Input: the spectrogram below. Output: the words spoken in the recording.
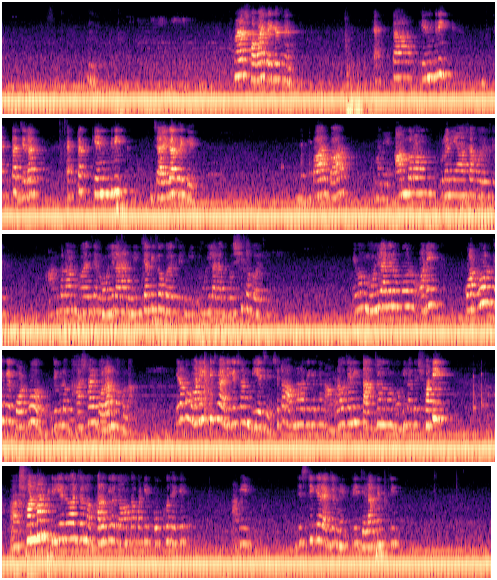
আপনারা সবাই দেখেছেন। একটা কেন্দ্রিক, একটা জেলার একটা কেন্দ্রিক জায়গা থেকে বারবার মানে আন্দোলন তুলে নিয়ে আসা হয়েছে। আন্দোলন হয়েছে, মহিলারা নির্যাতিত হয়েছে, মহিলারা ধর্ষিত হয়েছে। এবং মহিলাদের উপর অনেক কঠোর থেকে কঠোর যেগুলো ভাষায় বলার মতো না। এরকম অনেক কিছু অ্যালিগেশন দিয়েছে। সেটা আপনারা দেখেছেন, আমরাও জানি, তার জন্য মহিলাদের সঠিক সম্মান ফিরিয়ে দেওয়ার জন্য ভারতীয় জনতা পার্টির পক্ষ থেকে আমি ডিস্ট্রিক্টের একজন নেত্রী, জেলার নেত্রী।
